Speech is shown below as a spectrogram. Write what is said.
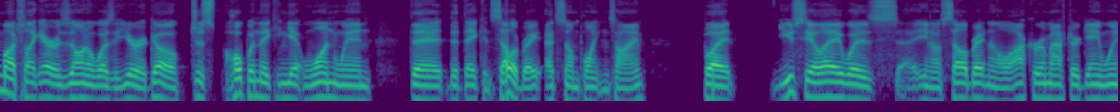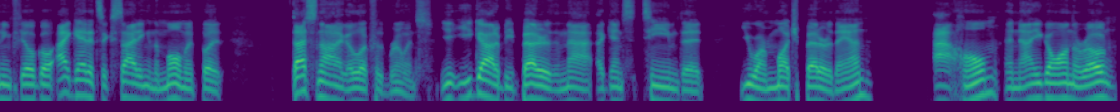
much like Arizona was a year ago, just hoping they can get one win that that they can celebrate at some point in time. But UCLA was, uh, you know, celebrating in the locker room after a game-winning field goal. I get it's exciting in the moment, but that's not a good look for the Bruins. You, you got to be better than that against a team that you are much better than at home. And now you go on the road.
